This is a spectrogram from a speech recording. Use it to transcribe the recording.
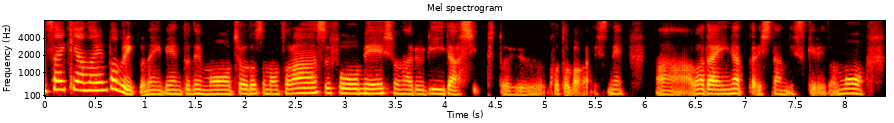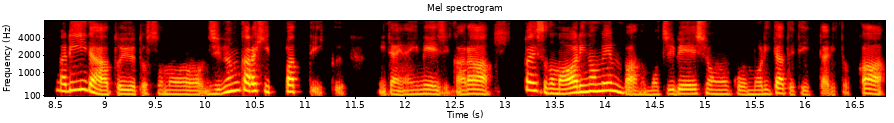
最近あのエンパブリックのイベントでもちょうどそのトランスフォーメーショナルリーダーシップという言葉がですね、まあ、話題になったりしたんですけれども、まあ、リーダーというとその自分から引っ張っていくみたいなイメージから、やっぱりその周りのメンバーのモチベーションをこう盛り立てていったりとか、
